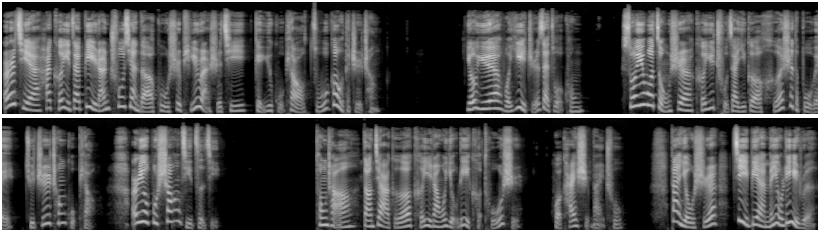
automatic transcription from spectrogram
而且还可以在必然出现的股市疲软时期给予股票足够的支撑。由于我一直在做空。所以，我总是可以处在一个合适的部位去支撑股票，而又不伤及自己。通常，当价格可以让我有利可图时，我开始卖出；但有时，即便没有利润，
